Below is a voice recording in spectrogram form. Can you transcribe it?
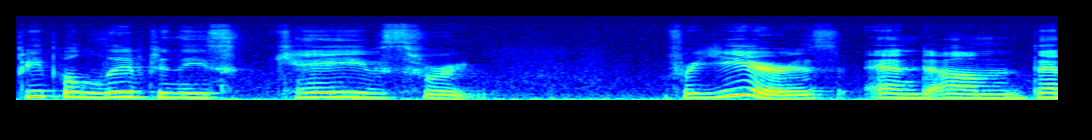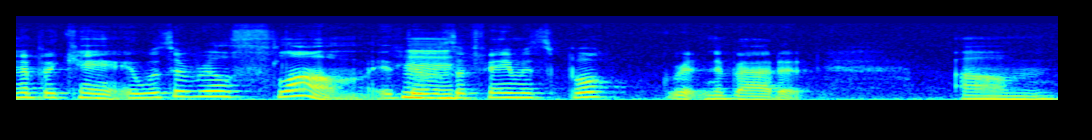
people lived in these caves for for years, and um, then it became it was a real slum. It, There was Hmm. a famous book written about it. Um,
